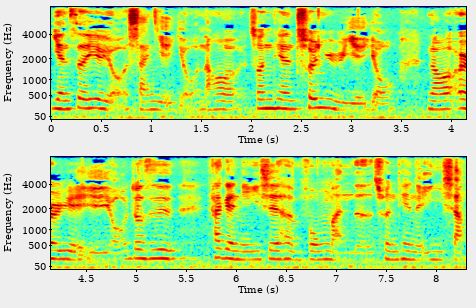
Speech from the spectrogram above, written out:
颜色又有山也有，然后春天春雨也有，然后二月也有，就是他给你一些很丰满的春天的意象。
